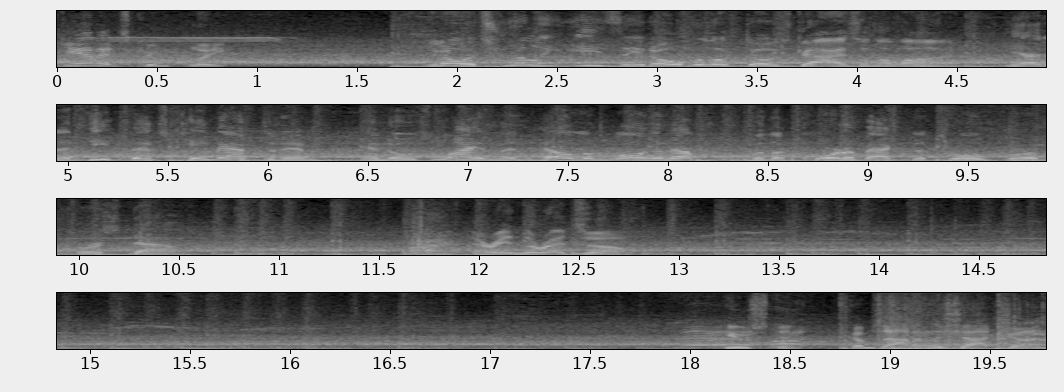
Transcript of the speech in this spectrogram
Again, it's complete. You know, it's really easy to overlook those guys on the line. Yeah, the defense came after them, and those linemen held them long enough for the quarterback to throw for a first down. They're in the red zone. Houston comes out in the shotgun.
